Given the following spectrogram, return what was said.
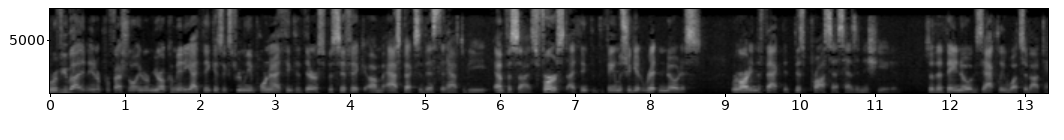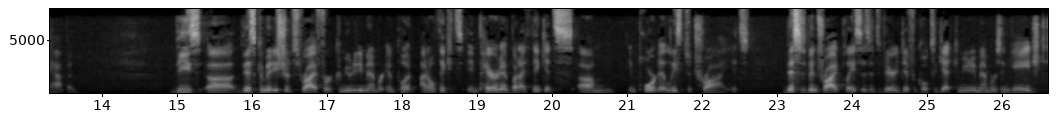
Review by an interprofessional intramural committee, I think, is extremely important. I think that there are specific um, aspects of this that have to be emphasized. First, I think that the family should get written notice regarding the fact that this process has initiated so that they know exactly what's about to happen. These, uh, this committee should strive for community member input. I don't think it's imperative, but I think it's um, important at least to try. It's, this has been tried places. It's very difficult to get community members engaged,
